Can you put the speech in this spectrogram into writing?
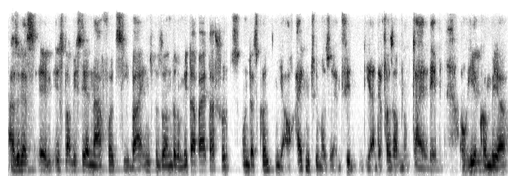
Also das ähm, ist, glaube ich, sehr nachvollziehbar, insbesondere Mitarbeiterschutz. Und das könnten ja auch Eigentümer so empfinden, die an der Versammlung teilnehmen. Auch hier kommen wir ja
